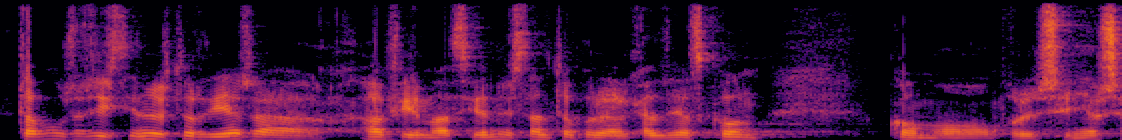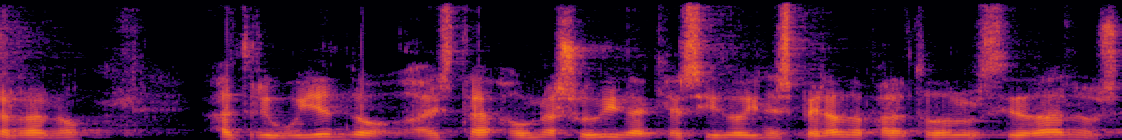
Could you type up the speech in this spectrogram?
Estamos asistiendo estos días a afirmaciones tanto por el alcalde Azcón como por el señor Serrano atribuyendo a, esta, a una subida que ha sido inesperada para todos los ciudadanos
